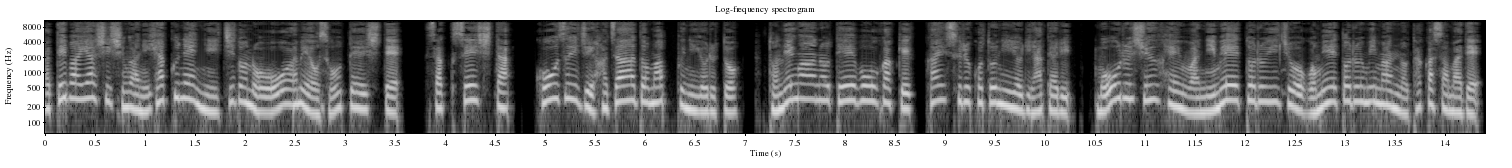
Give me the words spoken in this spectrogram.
立林市が200年に一度の大雨を想定して作成した洪水時ハザードマップによると、利根川の堤防が決壊することによりあたり、モール周辺は2メートル以上5メートル未満の高さまで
